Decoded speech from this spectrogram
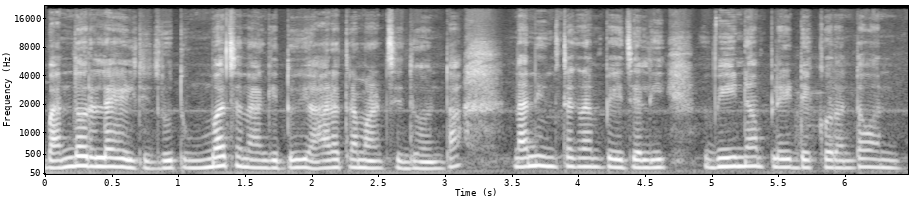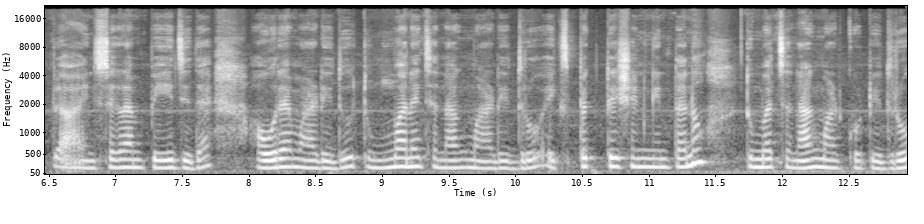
ಬಂದವರೆಲ್ಲ ಹೇಳ್ತಿದ್ರು. ತುಂಬ ಚೆನ್ನಾಗಿತ್ತು. ಯಾರ ಹತ್ರ ಮಾಡಿಸಿದ್ದು ಅಂತ. ನನ್ನ ಇನ್ಸ್ಟಾಗ್ರಾಮ್ ಪೇಜಲ್ಲಿ ವೀಣಾ ಪ್ಲೇಟ್ ಡೆಕೋರ್ ಅಂತ ಒಂದು ಇನ್ಸ್ಟಾಗ್ರಾಮ್ ಪೇಜ್ ಇದೆ. ಅವರೇ ಮಾಡಿದ್ದು. ತುಂಬಾ ಚೆನ್ನಾಗಿ ಮಾಡಿದರು. ಎಕ್ಸ್ಪೆಕ್ಟೇಷನ್ಗಿಂತನೂ ತುಂಬ ಚೆನ್ನಾಗಿ ಮಾಡಿಕೊಟ್ಟಿದ್ರು.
